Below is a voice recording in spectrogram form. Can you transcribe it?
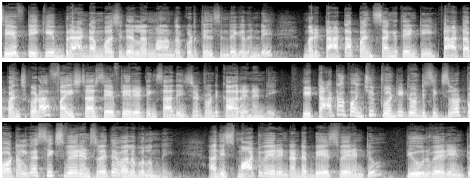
సేఫ్టీకి బ్రాండ్ అంబాసిడర్లు అని మనందరూ కూడా తెలిసిందే కదండి. మరి టాటా పంచ్ సంగతి ఏంటి? టాటా పంచ్ కూడా ఫైవ్ స్టార్ సేఫ్టీ రేటింగ్ సాధించినటువంటి కారేనండి. ఈ టాటా పంచ్ ట్వంటీ ట్వంటీ సిక్స్లో టోటల్గా సిక్స్ వేరియంట్స్లో అయితే అవైలబుల్ ఉంది. అది స్మార్ట్ వేరియంట్ అంటే base variant pure variant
